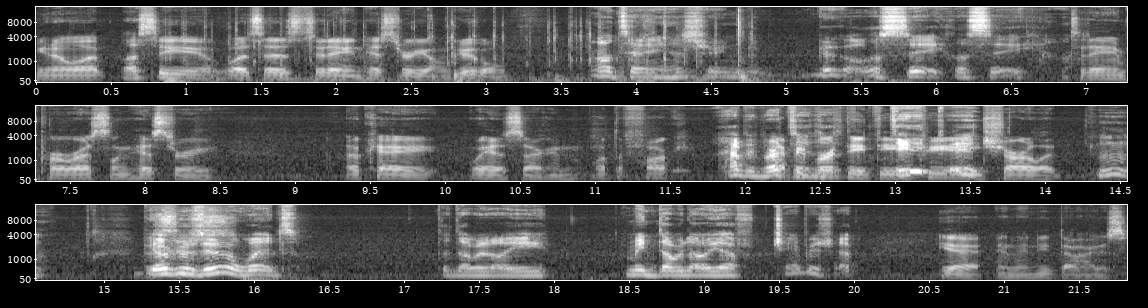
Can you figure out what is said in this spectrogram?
you know what? Let's see what it says today in history on Google. Oh, today in history. Google. Let's see. Let's see. Today in pro wrestling history. Okay, wait a second. What the fuck? Happy birthday. Happy birthday, DDP and DDP. Charlotte. Hmm. Yokozuna wins the WWE. I mean WWF Championship. Yeah, and then he dies.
